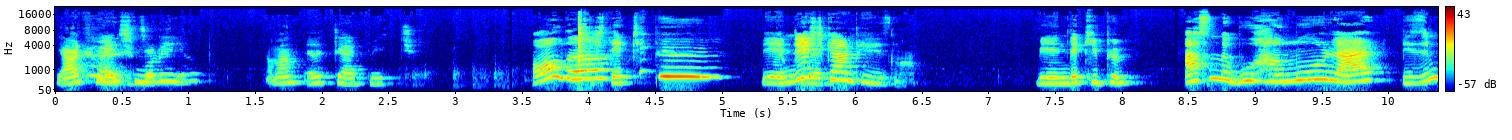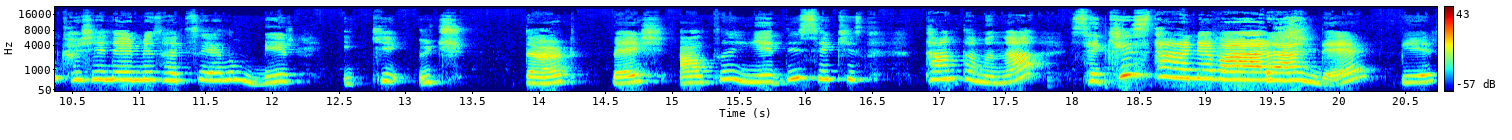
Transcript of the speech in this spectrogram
Yardım edecek. orayı yap. Tamam evet edeceğim. Oldu. İşte kipim. Benim de üçgen prizma. Benim de kipim. Aslında bu hamurlar bizim köşelerimiz. Hadi sayalım. 1, 2, 3, 4, 5, 6, 7, 8. Tam tamına 8 tane var. Ben de 1,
